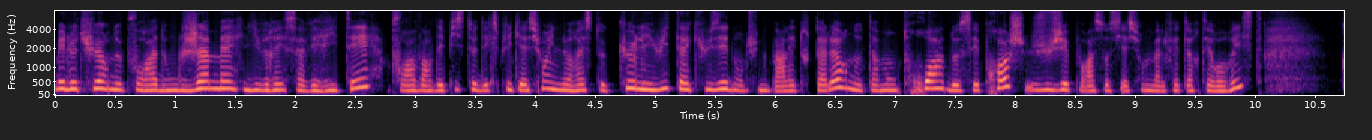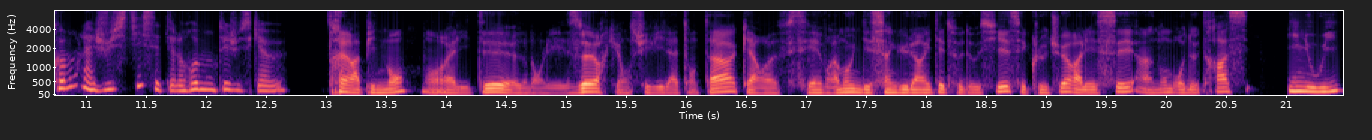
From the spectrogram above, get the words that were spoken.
Mais le tueur ne pourra donc jamais livrer sa vérité. Pour avoir des pistes d'explication, il ne reste que les huit accusés dont tu nous parlais tout à l'heure, notamment trois de ses proches, jugés pour association de malfaiteurs terroristes. Comment la justice est-elle remontée jusqu'à eux? Très rapidement, en réalité, euh, dans les heures qui ont suivi l'attentat, car euh, c'est vraiment une des singularités de ce dossier, c'est que le tueur a laissé un nombre de traces inouïes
